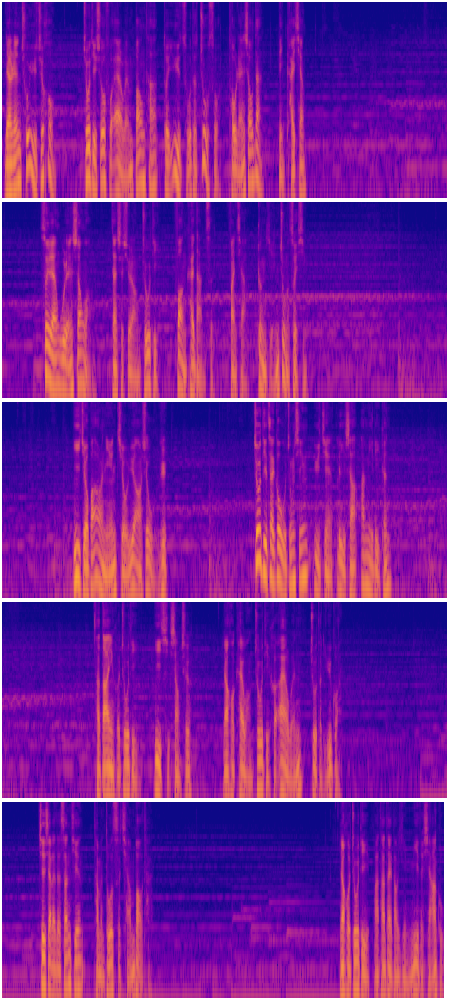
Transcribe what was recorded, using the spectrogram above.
两人出狱之后，朱迪说服埃尔文帮他对狱卒的住所投燃烧弹并开枪。虽然无人伤亡，但是却让朱迪放开胆子。犯下更严重的罪行。一九八二年九月二十五日，朱迪在购物中心遇见丽莎·安米利根，他答应和朱迪一起上车，然后开往朱迪和艾文住的旅馆。接下来的三天，他们多次强暴他。然后朱迪把他带到隐秘的峡谷，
